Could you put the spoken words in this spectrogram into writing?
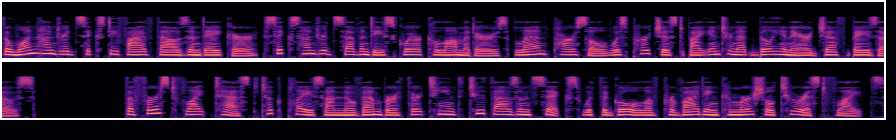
The 165,000-acre (670 square kilometers) land parcel was purchased by Internet billionaire Jeff Bezos. The first flight test took place on November 13, 2006 with the goal of providing commercial tourist flights.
